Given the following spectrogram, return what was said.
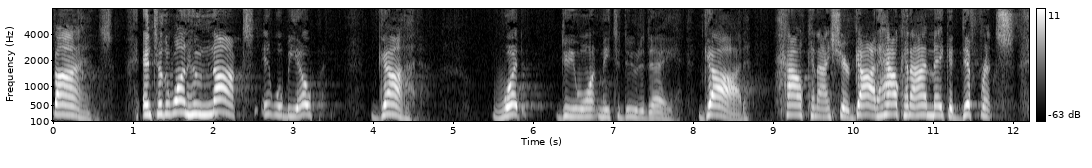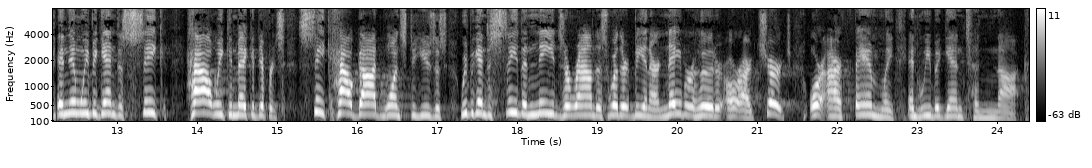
finds, and to the one who knocks it will be open. God, what do you want me to do today? God, how can I share? God, how can I make a difference? And then we begin to seek how we can make a difference, seek how God wants to use us. We begin to see the needs around us, whether it be in our neighborhood or, or our church or our family, and we begin to knock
